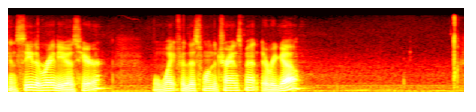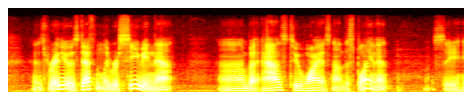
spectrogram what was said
We can see the radios here. We'll wait for this one to transmit. There we go. This radio is definitely receiving that, uh, but as to why it's not displaying it, let's see.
